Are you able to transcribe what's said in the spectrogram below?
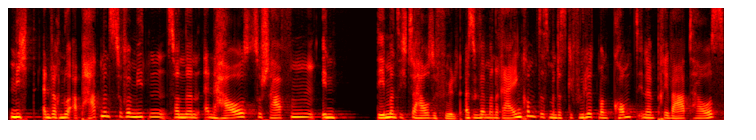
nicht einfach nur Apartments zu vermieten, sondern ein Haus zu schaffen, in dem man sich zu Hause fühlt. Also wenn man reinkommt, dass man das Gefühl hat, man kommt in ein Privathaus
